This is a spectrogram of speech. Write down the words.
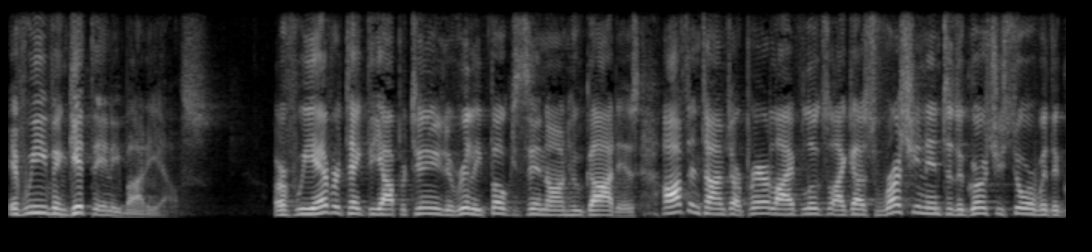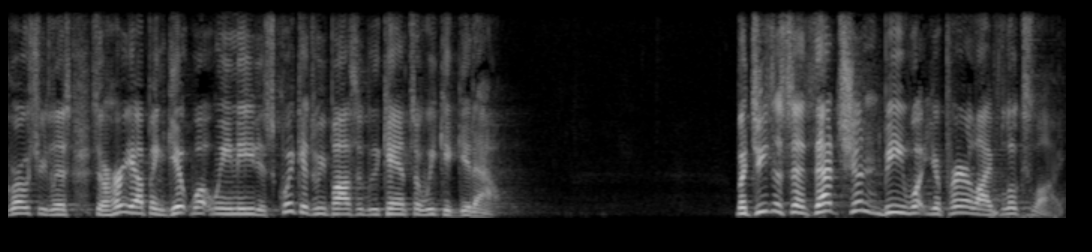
If we even get to anybody else, or if we ever take the opportunity to really focus in on who God is, oftentimes our prayer life looks like us rushing into the grocery store with a grocery list to hurry up and get what we need as quick as we possibly can so we could get out. But Jesus says that shouldn't be what your prayer life looks like.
